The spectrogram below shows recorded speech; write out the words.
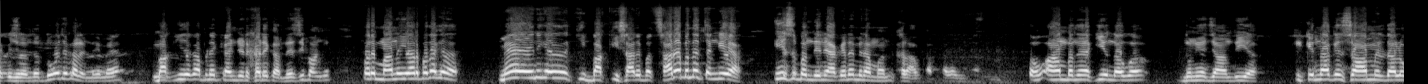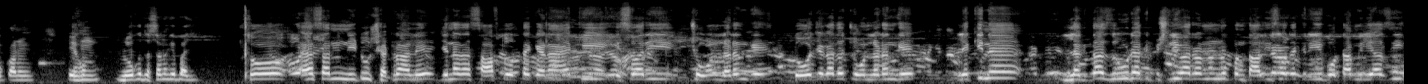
ਇੱਕ ਜਲੰਧਰ ਦੋ ਜਗ੍ਹਾ ਲੈਣੇ ਮੈਂ। ਬਾਕੀ ਜਗ੍ਹਾ ਆਪਣੇ ਕੈਂਡੀਡੇਟ ਖੜੇ ਕਰਨੇ ਸੀ ਪੰਗੇ ਪਰ ਮਨ ਯਾਰ ਪਤਾ ਕਿਆ ਮੈਂ ਇਹ ਨਹੀਂ ਕਹਿੰਦਾ ਕਿ ਬਾਕੀ ਸਾਰੇ ਬੰ- ਸਾਰੇ ਬੰਦੇ ਚੰਗੇ ਆ ਇਸ ਬੰਦੇ ਨੇ ਆ ਕੇ ਨਾ ਮੇਰਾ ਮਨ ਖਰਾਬ ਕਰਤਾ। ਉਹ ਆਮ ਬੰਦੇ ਦਾ ਕੀ ਹੁੰਦਾ ਹੋਊਗਾ? ਦੁਨੀਆ ਜਾਣਦੀ ਆ। ਕਿ ਕਿੰਨਾ ਕਿ ਇਨਸਾਫ ਮਿਲਦਾ ਲੋਕਾਂ ਨੂੰ? ਇਹ ਹੁਣ ਲੋਕ ਦੱਸਣਗੇ ਭਾਜੀ। ਸੋ, ਇਹ ਸਨ ਨੀਟੂ ਸ਼ਟਰ ਵਾਲੇ, ਜਿਨ੍ਹਾਂ ਦਾ ਸਾਫ਼ ਤੌਰ ਤੇ ਕਹਿਣਾ ਹੈ ਕਿ ਇਸ ਵਾਰੀ ਚੋਣ ਲੜਨਗੇ, ਦੋ ਜਗ੍ਹਾ ਤੋਂ ਚੋਣ ਲੜਨਗੇ। ਲੇਕਿਨ ਲੱਗਦਾ ਜ਼ਰੂਰ ਹੈ ਕਿ ਪਿਛਲੀ ਵਾਰ ਉਹਨਾਂ ਨੂੰ 4500 ਦੇ ਕਰੀਬ ਵੋਟਾਂ ਮਿਲਿਆ ਸੀ।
